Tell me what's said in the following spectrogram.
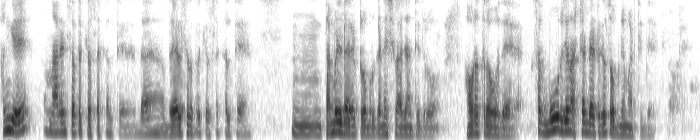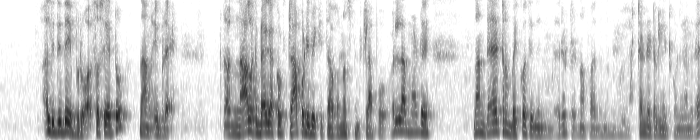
ಹಾಗೆ ನಾರಾಯಣ್ ಸರ್ ಹತ್ರ ಕೆಲಸ ಕಲಿತೆ ದಯಾಳ್ ಸರ್ ಹತ್ರ ಕೆಲಸ ಕಲಿತೆ. ತಮಿಳ್ ಡೈರೆಕ್ಟರ್ ಒಬ್ಬರು ಗಣೇಶ್ ರಾಜ ಅಂತಿದ್ರು ಅವ್ರ ಹತ್ರ ಹೋದೆ. ಸರ್ ಮೂರು ಜನ ಅಸ್ಟೆಂಟ್ ಡೈರೆಕ್ಟರ್ ಕೆಲಸ ಒಬ್ಬನೇ ಮಾಡ್ತಿದ್ದೆ. ಅಲ್ಲಿದ್ದಿದ್ದೆ ಇಬ್ಬರು ಅಸೋಸಿಯೇಟು ನಾನು ಇಬ್ಬರೇ ನಾಲ್ಕು ಬ್ಯಾಗ್ ಹಾಕೊಂಡು ಕ್ಲಾಪ್ ಹೊಡಿಬೇಕಿತ್ತು ಅವಾಗ ಅನೌನ್ಸ್ಮೆಂಟ್ ಕ್ಲಾಪು ಎಲ್ಲ ಮಾಡಿ ನಾನು ಡೈರೆಕ್ಟರ್ ಬೈಕೋತಿದ್ದೀನಿ. ಡೈರೆಕ್ಟರ್ ಏನಪ್ಪ ಇದು ಅಸ್ಟೆಂಟ್ ಡೈರೆಕ್ಟರ್ಲಿ ಇಟ್ಕೊಂಡಿದ್ದೆ ಅಂದರೆ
